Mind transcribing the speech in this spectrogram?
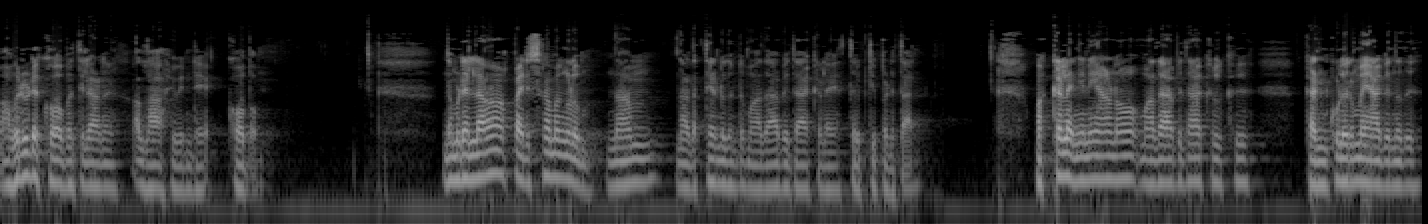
അവരുടെ കോപത്തിലാണ് അള്ളാഹുവിന്റെ കോപം. നമ്മുടെ എല്ലാ പരിശ്രമങ്ങളും നാം നടത്തേണ്ടതുണ്ട് മാതാപിതാക്കളെ തൃപ്തിപ്പെടുത്താൻ. മക്കൾ എങ്ങനെയാണോ മാതാപിതാക്കൾക്ക് കൺകുളിർമയാകുന്നത്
